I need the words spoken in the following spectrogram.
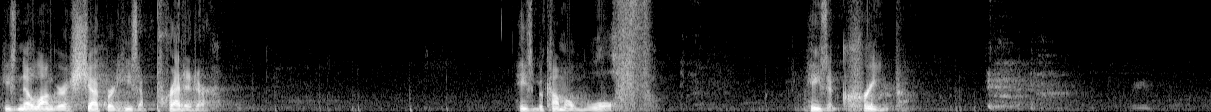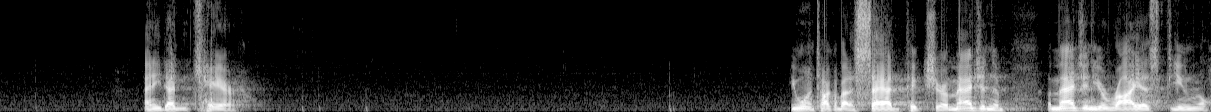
He's no longer a shepherd, he's a predator. He's become a wolf. He's a creep. And he doesn't care. You want to talk about a sad picture. Imagine, the, imagine Uriah's funeral.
